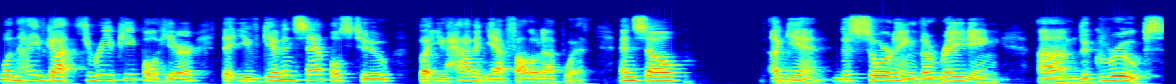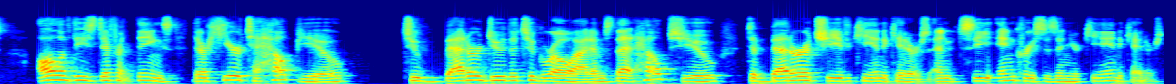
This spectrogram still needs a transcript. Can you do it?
Well, now you've got three people here that you've given samples to, but you haven't yet followed up with. And so, again, the sorting, the rating, um, the groups, all of these different things, they're here to help you to better do the to grow items that helps you to better achieve key indicators and see increases in your key indicators.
